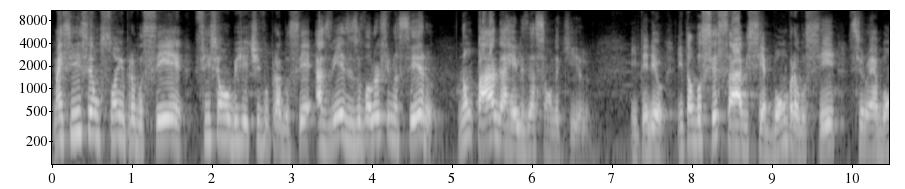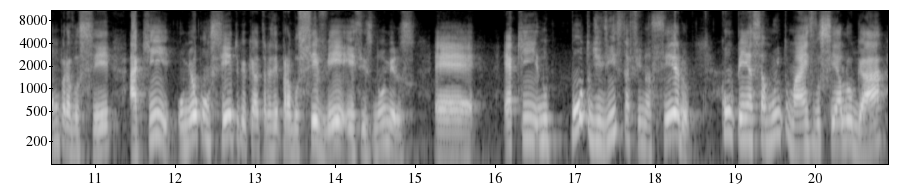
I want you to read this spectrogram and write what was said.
mas se isso é um sonho para você, se isso é um objetivo para você, às vezes o valor financeiro não paga a realização daquilo entendeu? Então você sabe se é bom para você, se não é bom para você. Aqui, o meu conceito que eu quero trazer para você ver esses números é, é que no ponto de vista financeiro, compensa muito mais você alugar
